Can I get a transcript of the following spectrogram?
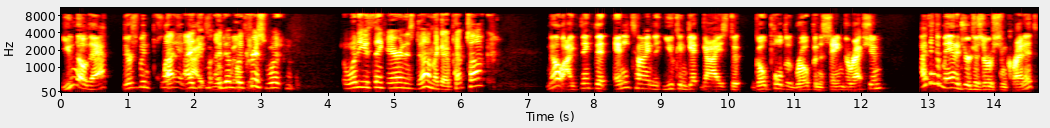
You know that. There's been plenty of I, guys. I, I, but. Chris, what what do you think Aaron has done? Like a pep talk? No, I think that anytime that you can get guys to go pull the rope in the same direction, I think a manager deserves some credit.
